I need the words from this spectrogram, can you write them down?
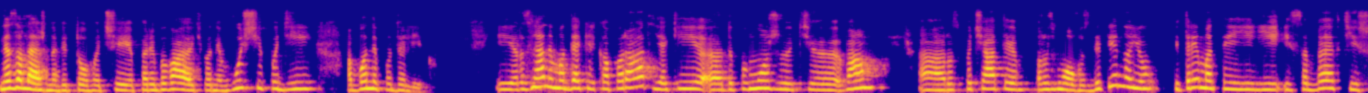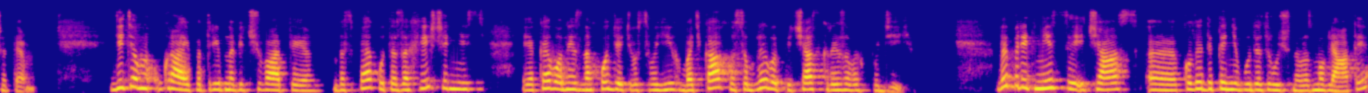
незалежно від того, чи перебувають вони в гущі подій або неподалік. І розглянемо декілька порад, які е, допоможуть е, вам е, розпочати розмову з дитиною, підтримати її і себе втішити. Дітям украй потрібно відчувати безпеку та захищеність, яке вони знаходять у своїх батьках, особливо під час кризових подій. Виберіть місце і час, е, коли дитині буде зручно розмовляти,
